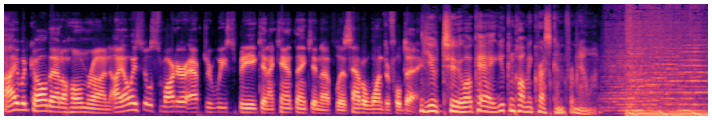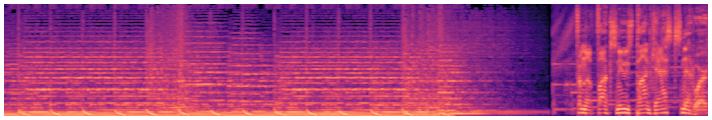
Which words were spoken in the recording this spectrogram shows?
I would call that a home run. I always feel smarter after we speak, and I can't thank you enough, Liz. Have a wonderful day. You too. Okay. You can call me Kreskin from now on. From the Fox News Podcasts Network.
